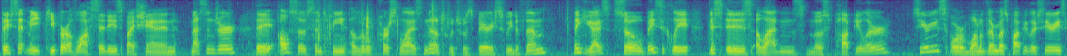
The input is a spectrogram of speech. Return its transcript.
They sent me Keeper of Lost Cities by Shannon Messenger. They also sent me a little personalized note, which was very sweet of them. Thank you guys. So basically, this is Aladdin's most popular series or one of their most popular series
